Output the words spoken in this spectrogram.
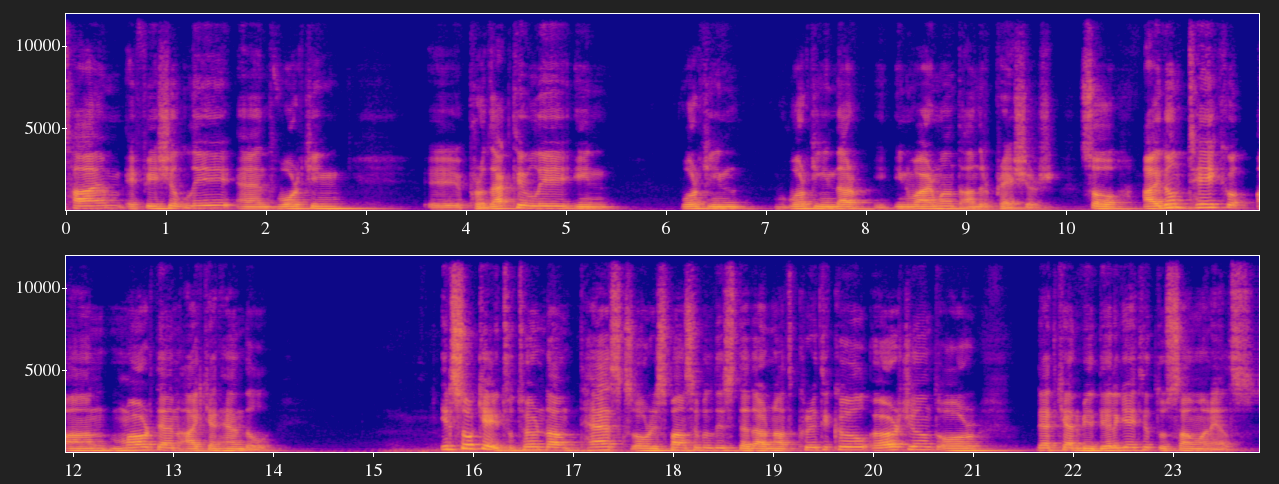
time efficiently and working uh, productively in working working in that environment under pressure. So I don't take on more than I can handle it's okay to turn down tasks or responsibilities that are not critical, urgent, or that can be delegated to someone else.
